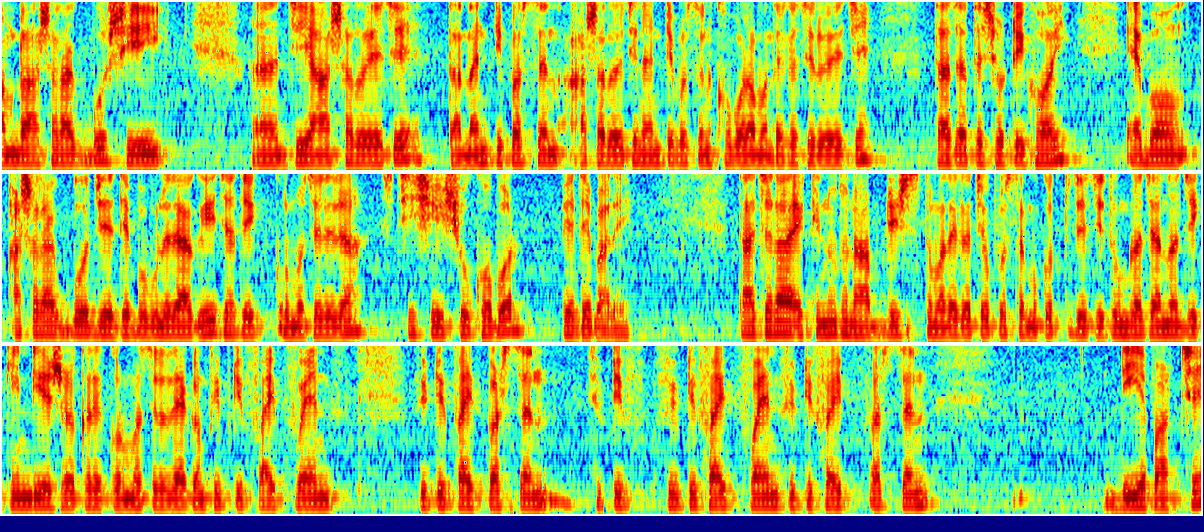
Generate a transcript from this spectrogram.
আমরা আশা রাখব সেই যে আশা রয়েছে, তা নাইনটি পার্সেন্ট আশা রয়েছে নাইনটি পার্সেন্ট খবর আমাদের কাছে রয়েছে, তা যাতে সঠিক হয় এবং আশা রাখব যে দীপাবলির আগেই যাতে কর্মচারীরা সেই সুখবর পেতে পারে। তাছাড়া একটি নতুন আপডেটস তোমাদের কাছে উপস্থাপন করতে চাইছি। তোমরা জানো যে কেন্দ্রীয় সরকারের কর্মচারীরা এখন fifty five point fifty five percent fifty fifty five point fifty five percent DA পাচ্ছে।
